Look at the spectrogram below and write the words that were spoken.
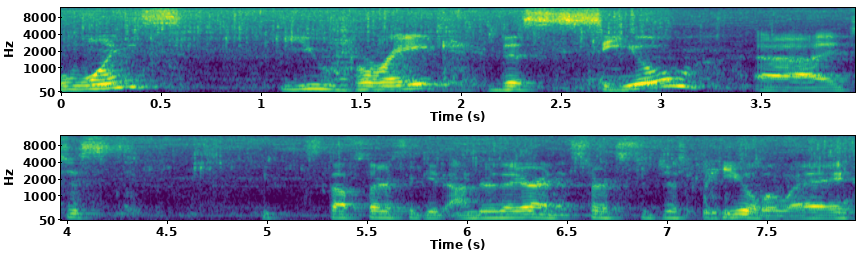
once you break the seal, uh, it just, stuff starts to get under there and it starts to just peel away.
